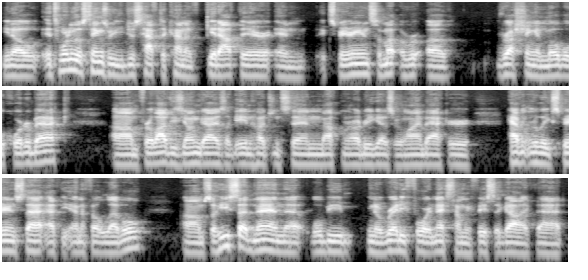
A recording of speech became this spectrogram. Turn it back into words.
you know it's one of those things where you just have to kind of get out there and experience a, a, a rushing and mobile quarterback. Um, for a lot of these young guys like Aidan Hutchinson, Malcolm Rodriguez, or linebacker, haven't really experienced that at the NFL level. Um, so he said then that we'll be you know ready for it next time we face a guy like that.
